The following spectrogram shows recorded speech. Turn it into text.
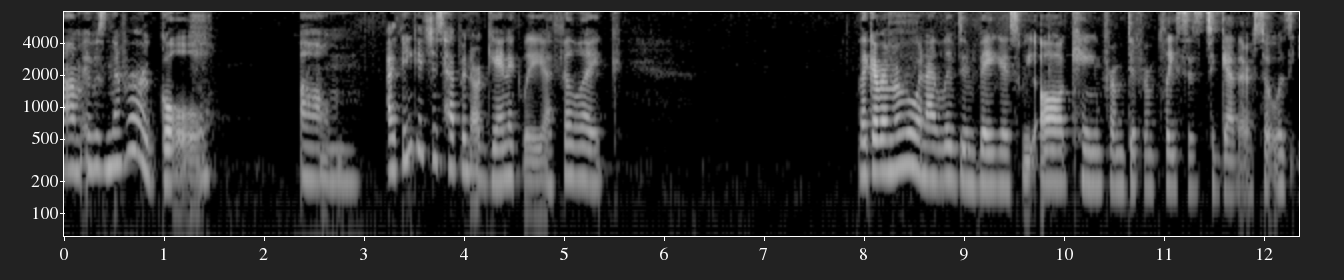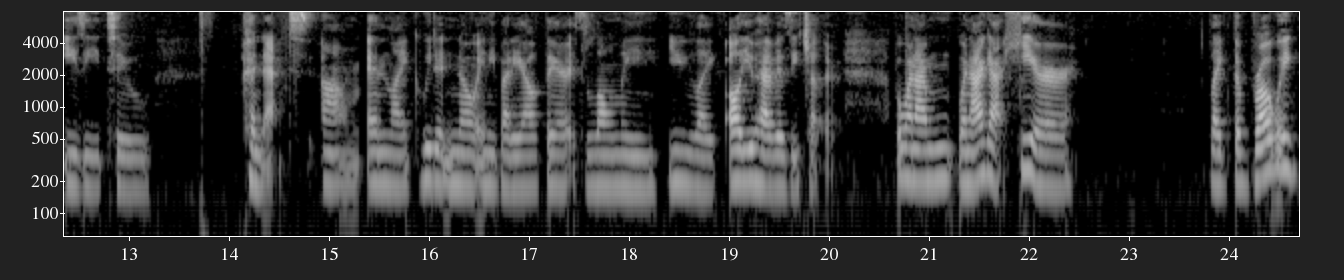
Um, it was never a goal. Um, I think it just happened organically. I feel like like I remember when I lived in Vegas, we all came from different places together, so it was easy to connect. Um, and like we didn't know anybody out there. It's lonely. You like all you have is each other. But when I'm when I got here, like the Broadway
